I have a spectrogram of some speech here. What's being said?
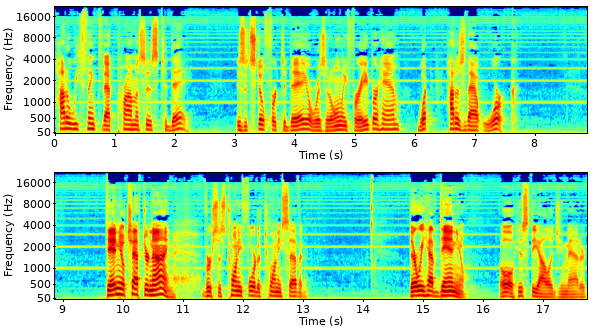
how do we think that promise is today. Is it still for today, or was it only for Abraham? What, how does that work? Daniel chapter 9, verses 24 to 27. There we have Daniel. Oh, his theology mattered.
